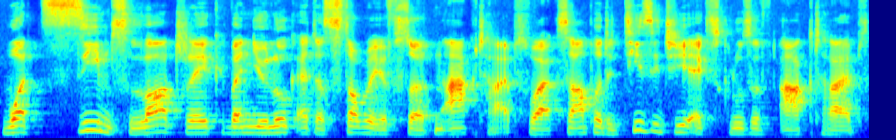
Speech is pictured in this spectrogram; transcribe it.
what seems logic when you look at the story of certain archetypes. For example, the TCG exclusive archetypes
